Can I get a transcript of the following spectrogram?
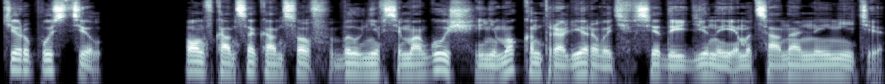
Тир упустил. Он, в конце концов, был не всемогущ и не мог контролировать все до единой эмоциональные нити.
